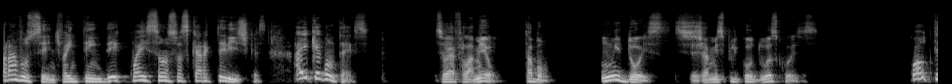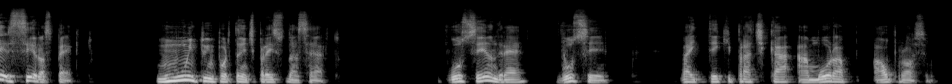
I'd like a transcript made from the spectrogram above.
para você, a gente vai entender quais são as suas características. Aí o que acontece? Você vai falar, meu, tá bom. Um e dois, você já me explicou duas coisas. Qual o terceiro aspecto? Muito importante para isso dar certo. Você, André, você vai ter que praticar amor ao próximo.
